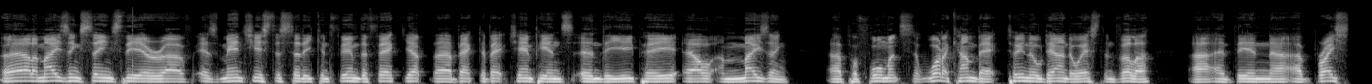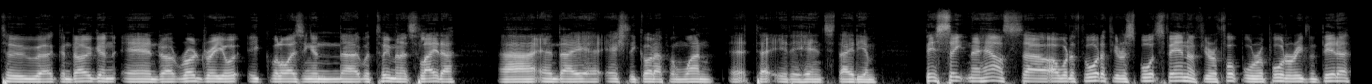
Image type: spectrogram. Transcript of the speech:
Well, amazing scenes there uh, as Manchester City confirmed the fact, yep, they're back to back champions in the EPL. Amazing uh, performance. What a comeback. 2 0 down to Aston Villa. Uh, and then uh, a brace to uh, Gundogan and uh, Rodri equalising in, uh, with two minutes later. Uh, and they uh, actually got up and won at Etihad Stadium. Best seat in the house, I would have thought, if you're a sports fan or if you're a football reporter, even better.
